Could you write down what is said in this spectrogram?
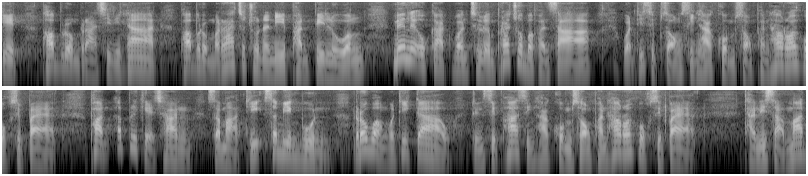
กิติ์พระบรมราชินีนาถพระบรมราชชนนีพันปีหลวง เนื่องในโอกาสวันเฉลิมพระชนมพรรษา วันที่ 12 สิงหาคม 2568 ผ่านแอปพลิเคชัน สมาธิสเสบียงบุญ ระหว่างวันที่ 9 ถึง 15 สิงหาคม 2568 ทางนี้สามารถ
